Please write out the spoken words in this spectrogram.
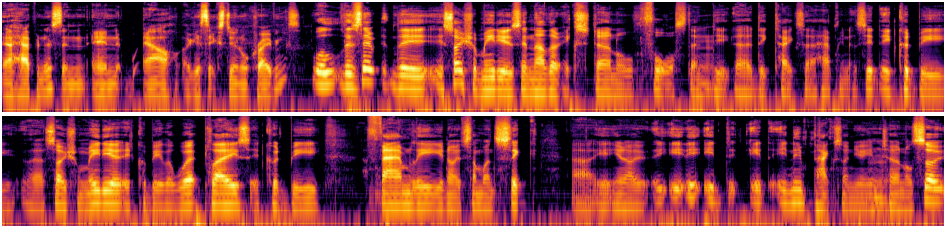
our happiness and, and our, I guess, external cravings? Well, there's the, the social media is another external force that Mm. di- uh, dictates our happiness. It, it could be uh, social media, it could be the workplace, it could be family. You know, if someone's sick, uh, you know, it it, it, it, it impacts on your Mm. internal. So.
